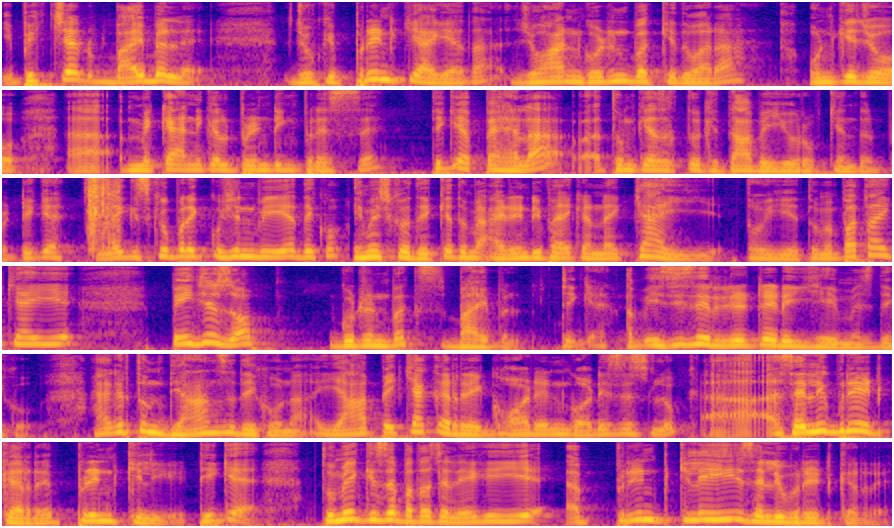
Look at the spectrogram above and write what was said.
ये पिक्चर बाइबल है, जो कि प्रिंट किया गया था जोहान गोडनबर्ग के द्वारा, उनके जो मैकेनिकल प्रिंटिंग प्रेस से ठीक है? पहला, तुम कह सकते हो किताब है यूरोप के अंदर पे, ठीक है? लाइक इसके ऊपर एक क्वेश्चन भी है, देखो इमेज को देख के तुम्हें आइडेंटिफाई करना है, क्या ये? तो ये तुम्हें पता है क्या ये? पेजेस ऑफ़ गुडनबर्ग्स बाइबल ठीक है? अब इसी से रिलेटेड ये इमेज देखो। अगर तुम ध्यान से देखो ना, यहाँ पे क्या कर रहे हैं? गॉड एंड गॉडेसेस लोग सेलिब्रेट कर रहे हैं प्रिंट के लिए, ठीक है? तुम्हें किसे पता चलेगा कि ये प्रिंट के लिए ही सेलिब्रेट कर रहे हैं?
